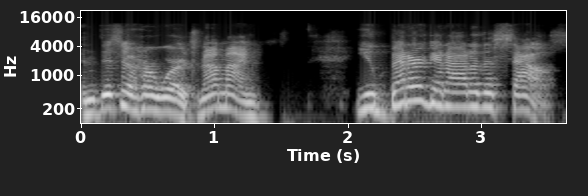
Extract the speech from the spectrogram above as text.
And this are her words not mine. You better get out of the south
